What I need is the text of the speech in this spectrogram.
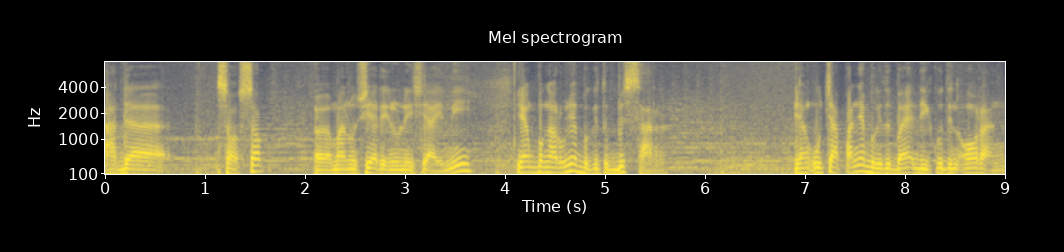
ada sosok uh, manusia di Indonesia ini yang pengaruhnya begitu besar yang ucapannya begitu banyak diikutin orang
